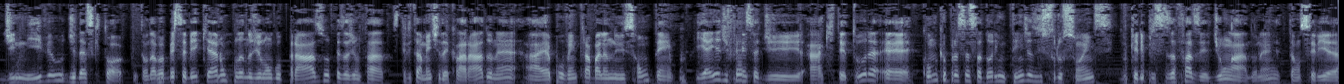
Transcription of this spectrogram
de nível de desktop. Então dá para perceber que era um plano de longo prazo, apesar de não estar estritamente declarado, né? A Apple vem trabalhando nisso há um tempo. E aí a diferença de arquitetura é como que o processador entende as instruções do que ele precisa fazer, de um lado, né? Então seria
